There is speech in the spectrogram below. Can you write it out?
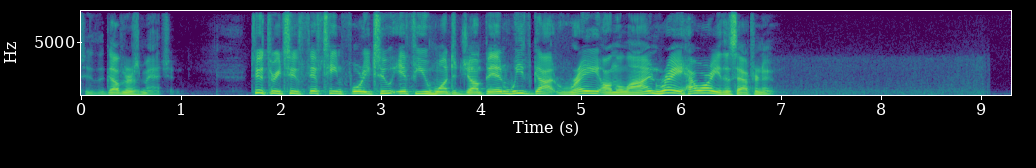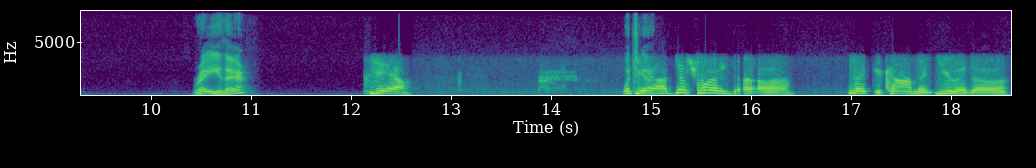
to the governor's mansion. 232 1542 if you want to jump in. We've got Ray on the line. Ray, how are you this afternoon? Ray, you there? Yeah. What you yeah, got? I just wanted to uh, make a comment. You had uh, a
